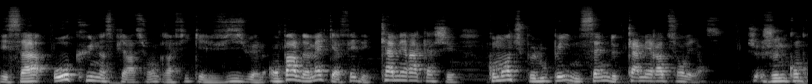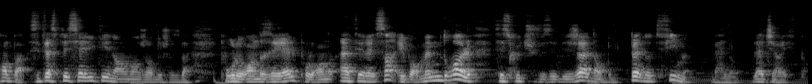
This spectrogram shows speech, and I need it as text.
et ça a aucune inspiration graphique et visuelle. On parle d'un mec qui a fait des caméras cachées. Comment tu peux louper une scène de caméra de surveillance? Je, je, ne comprends pas. C'est ta spécialité, normalement, ce genre de choses-là. Pour le rendre réel, pour le rendre intéressant, et voire même drôle. C'est ce que tu faisais déjà dans plein d'autres films. Bah non, là, tu arrives pas.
